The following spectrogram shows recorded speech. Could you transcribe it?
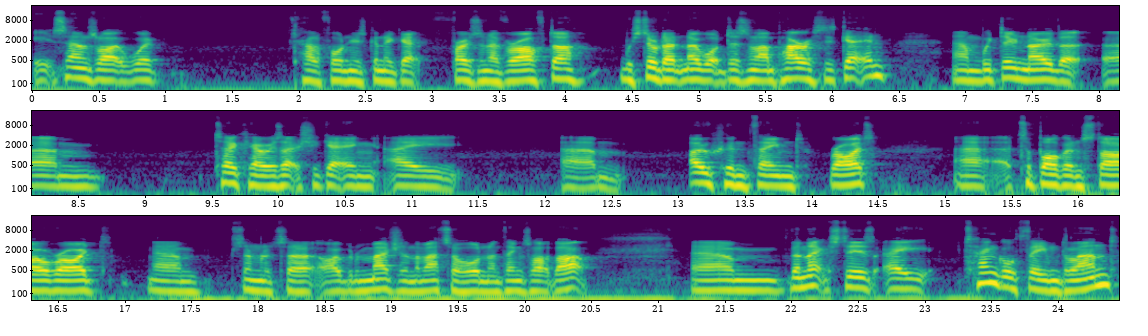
it sounds like we're California's going to get Frozen Ever After. We still don't know what Disneyland Paris is getting. And we do know that um, Tokyo is actually getting a um, ocean themed ride, uh, a toboggan style ride, um, similar to, I would imagine, the Matterhorn and things like that. Um, the next is a Tangled themed land.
